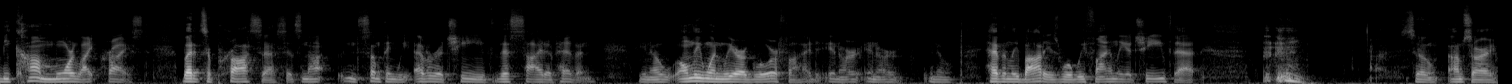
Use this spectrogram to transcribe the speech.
become more like Christ. But it's a process. It's not something we ever achieve this side of heaven. You know, only when we are glorified in our in our you know heavenly bodies will we finally achieve that. so I'm sorry.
